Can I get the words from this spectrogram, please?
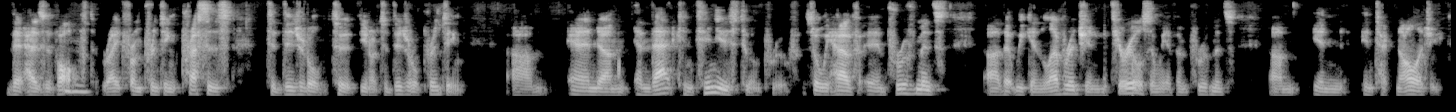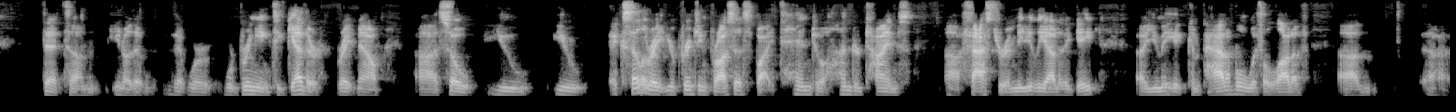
that has evolved mm-hmm. right from printing presses to digital to you know to digital printing um, and um, and that continues to improve so we have improvements uh, that we can leverage in materials, and we have improvements um, in in technology that um, you know that that we're we're bringing together right now. Uh, so you you accelerate your printing process by 10 to 100 times uh, faster immediately out of the gate. Uh, you make it compatible with a lot of um, uh,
